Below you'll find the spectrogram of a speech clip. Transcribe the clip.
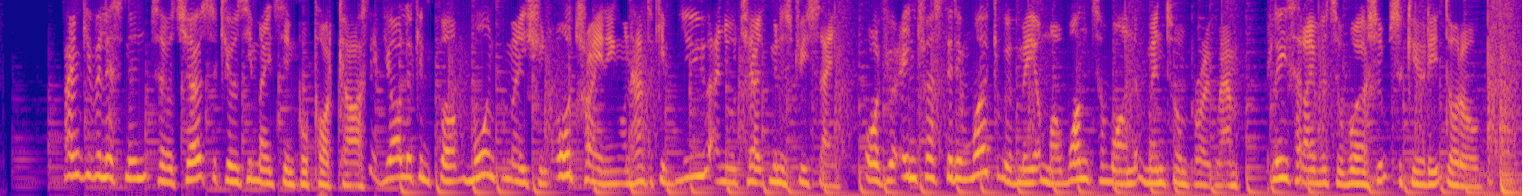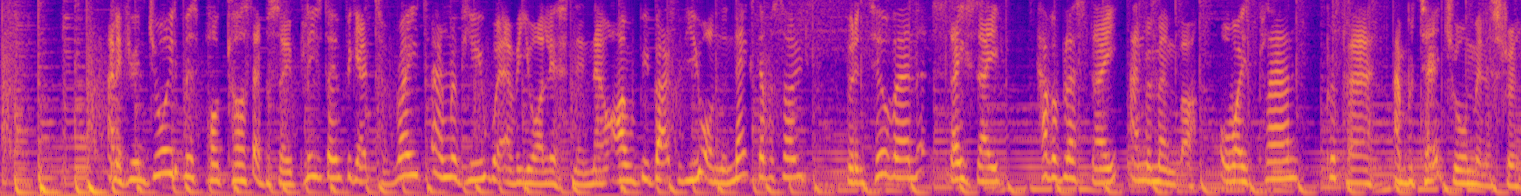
Thank you for listening to the Church Security Made Simple podcast. If you are looking for more information or training on how to keep you and your church ministry safe, or if you're interested in working with me on my one to one mentoring program, please head over to worshipsecurity.org. And if you enjoyed this podcast episode, please don't forget to rate and review wherever you are listening. Now, I will be back with you on the next episode, but until then, stay safe have a blessed day, and remember always plan, prepare, and protect your ministry.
